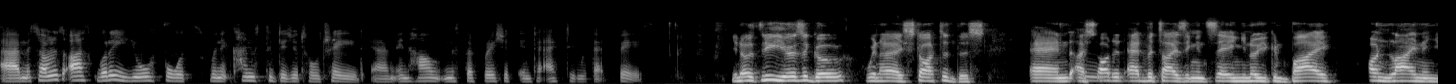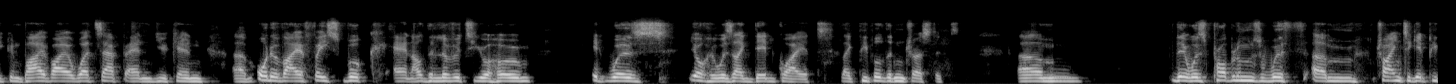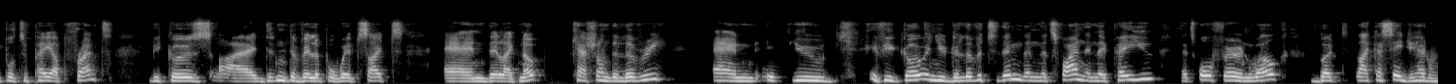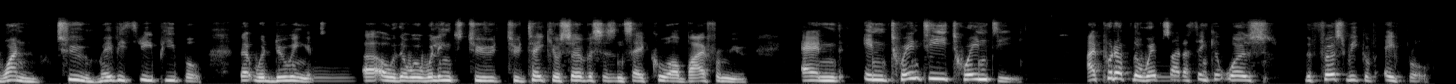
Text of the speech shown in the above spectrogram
Um, so I wanted to ask, what are your thoughts when it comes to digital trade um, and how Mr. Fresh is interacting with that space? You know, three years ago when I started this, and I hmm. started advertising and saying, you know, you can buy online and you can buy via WhatsApp and you can um, order via Facebook, and I'll deliver to your home. It was yo, it was like dead quiet. Like people didn't trust it. Um, mm. There was problems with um, trying to get people to pay up front because I didn't develop a website, and they're like, nope, cash on delivery. And mm. if you if you go and you deliver to them, then that's fine. Then they pay you. That's all fair and well. But like I said, you had one, two, maybe three people that were doing it, mm. uh, or that were willing to to take your services and say, "Cool, I'll buy from you." And in 2020, I put up the website. I think it was the first week of April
